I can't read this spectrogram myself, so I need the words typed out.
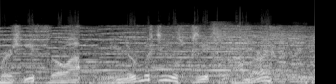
first you throw up. What you see. Alright.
